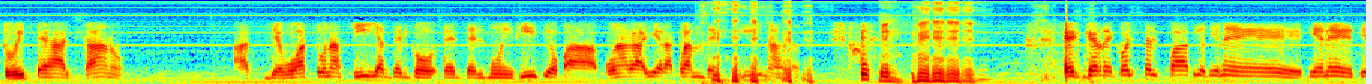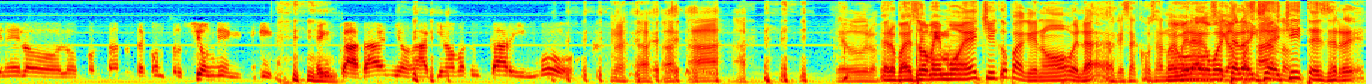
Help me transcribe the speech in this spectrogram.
Tuviste Arcano, a- llevó hasta unas sillas del, go- del, del municipio para una gallera clandestina. el que recorta el patio tiene tiene tiene los, los contratos de construcción en, en, en Cataño. Aquí no pasa un carimbo. Qué duro. Pero para eso mismo es, chico, para que no, ¿verdad? Para que esas cosas no Pues mira, como sigan este lo dice de pasando. chiste, se re-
